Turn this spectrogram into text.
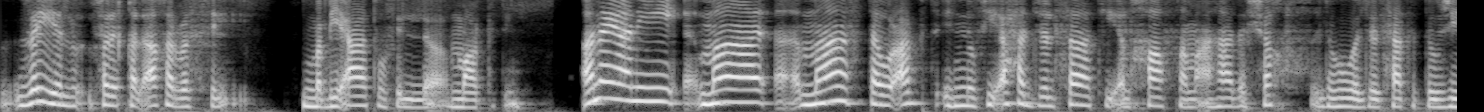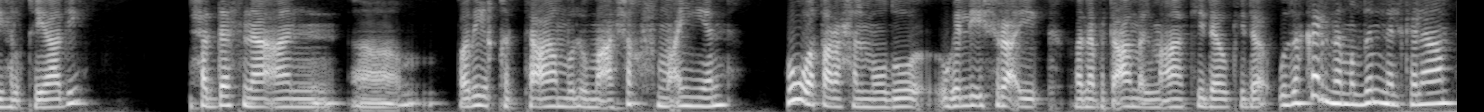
زي الفريق الآخر بس في المبيعات وفي الماركتينج. أنا يعني ما ما استوعبت إنه في أحد جلساتي الخاصة مع هذا الشخص اللي هو جلسات التوجيه القيادي. تحدثنا عن طريقة تعامله مع شخص معين. هو طرح الموضوع وقال لي إيش رأيك؟ أنا بتعامل معاه كده وكده. وذكرنا من ضمن الكلام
